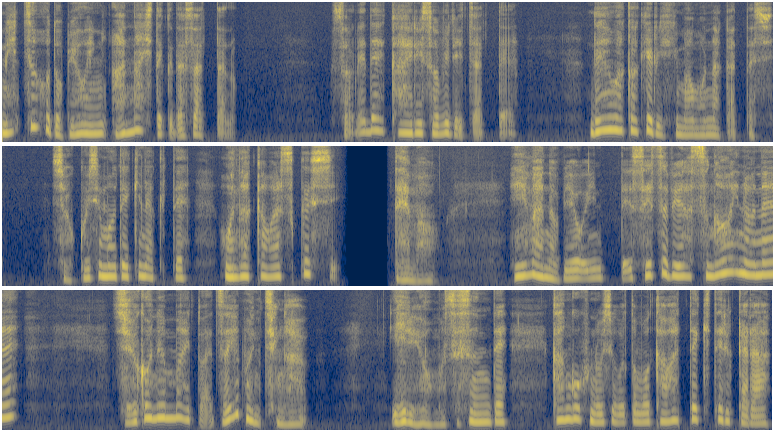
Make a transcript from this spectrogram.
3つほど病院案内してくださったの。それで帰りそびれちゃって電話かける暇もなかったし食事もできなくてお腹はすくし。でも今の病院って設備はすごいのね。15年前とは随分違う。医療も進んで看護婦の仕事も変わってきてるから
